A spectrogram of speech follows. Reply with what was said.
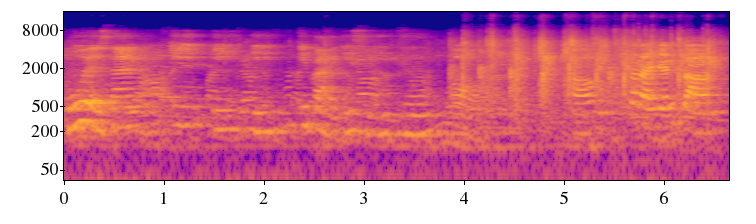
胡伟山一一一一百一十一只。哦，好，再来园长。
